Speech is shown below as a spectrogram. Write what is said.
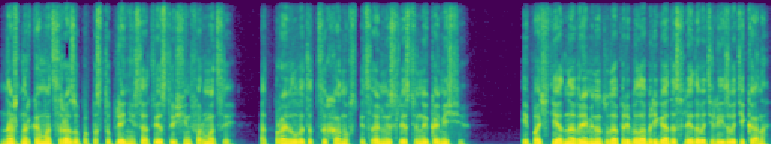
Наш наркомат сразу по поступлении соответствующей информации отправил в этот Цеханов специальную следственную комиссию. И почти одновременно туда прибыла бригада следователей из Ватикана.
